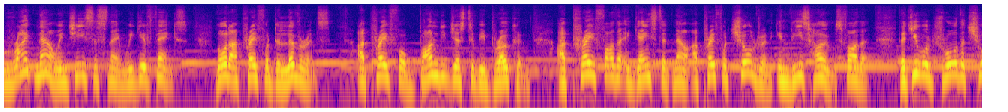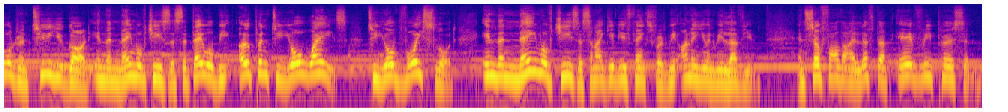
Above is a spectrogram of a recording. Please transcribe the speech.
Right now in Jesus' name, we give thanks. Lord, I pray for deliverance. I pray for bondages to be broken. I pray, Father, against it now. I pray for children in these homes, Father, that you will draw the children to you, God, in the name of Jesus, that they will be open to your ways, to your voice, Lord, in the name of Jesus. And I give you thanks for it. We honor you and we love you. And so, Father, I lift up every person.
